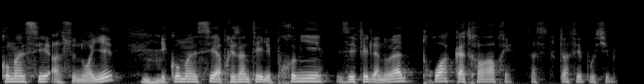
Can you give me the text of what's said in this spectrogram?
commencer à se noyer Mhm. et commencer à présenter les premiers effets de la noyade 3-4 heures après. Ça c'est tout à fait possible.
